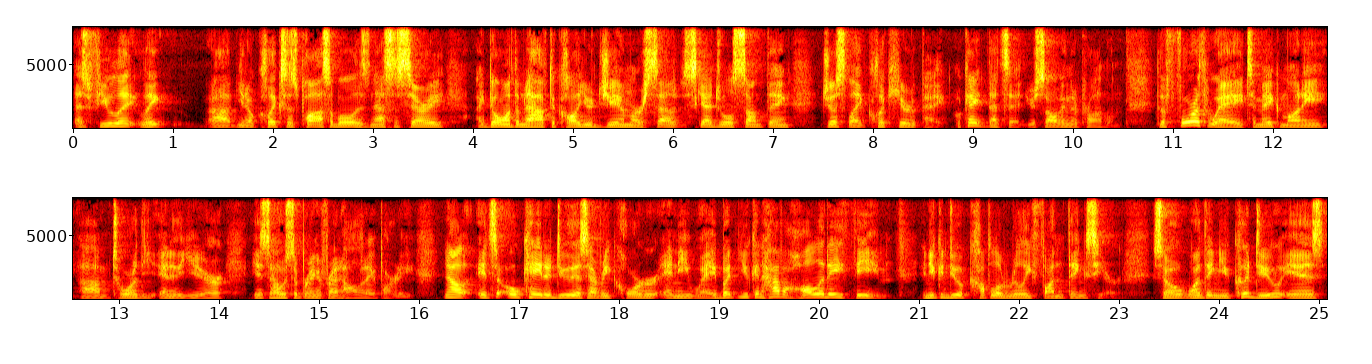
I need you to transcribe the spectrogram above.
As few late, late uh, you know clicks as possible as necessary. I don't want them to have to call your gym or se- schedule something. Just like click here to pay. Okay, that's it. You're solving their problem. The fourth way to make money um, toward the end of the year is to host a bring a friend holiday party. Now it's okay to do this every quarter anyway, but you can have a holiday theme and you can do a couple of really fun things here. So one thing you could do is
